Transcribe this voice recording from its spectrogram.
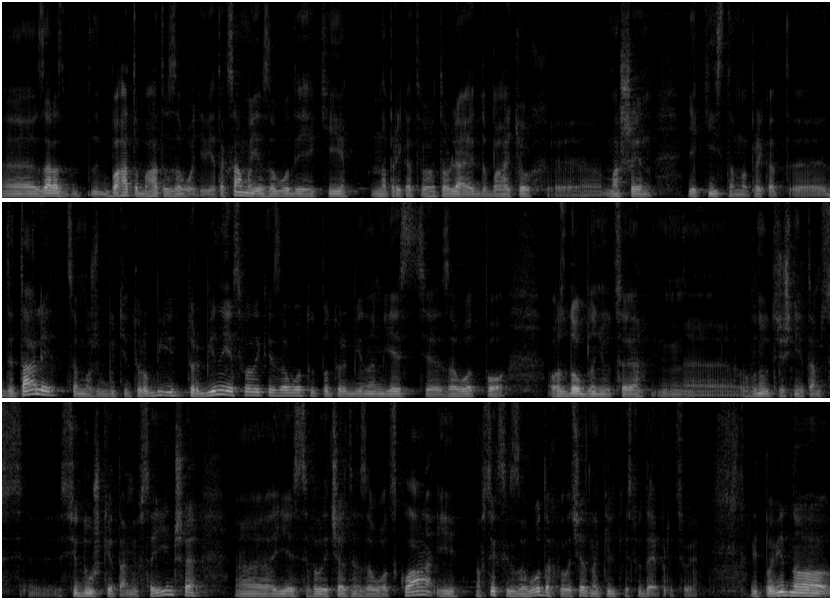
Е, Зараз багато-багато заводів. Є так само є заводи, які, наприклад, виготовляють до багатьох е, машин якісь там, наприклад, е, деталі. Це можуть бути і турбі, турбіни, є великий завод тут по турбінам, є завод по оздобленню, це внутрішні там сідушки там і все інше. Є величезний завод скла, і на всіх цих заводах величезна кількість людей працює. Відповідно,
